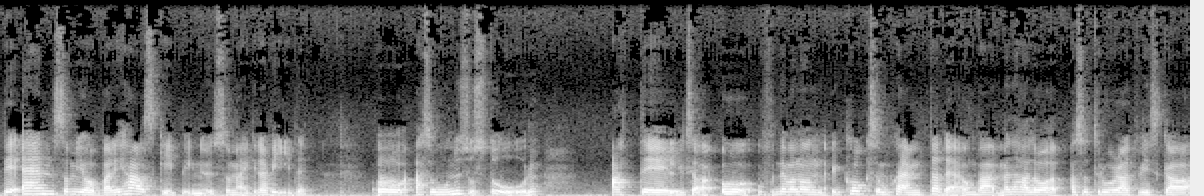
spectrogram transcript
Det är en som jobbar i housekeeping nu som är gravid. Och Ja. alltså hon är så stor. Att det är liksom, och det var någon kock som skämtade. Hon bara, men hallå, alltså tror du att vi ska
